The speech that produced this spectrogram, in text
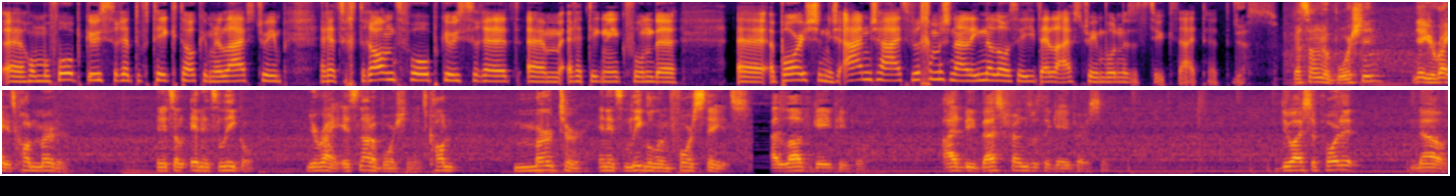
äh, homophob geäussert auf TikTok in einem Livestream. Er hat sich transphob geäussert. Ähm, er hat irgendwie gefunden, äh, Abortion ist ein Scheiß. Vielleicht können wir schnell reinhören in den Livestream, wo er das Zeug gesagt hat. Yes. That's not an abortion? Yeah, you're right. It's called murder. And it's, a, and it's legal. You're right. It's not abortion. It's called murder. And it's legal in four states. I love gay people. I'd be best friends with a gay person. Do I support it? No.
